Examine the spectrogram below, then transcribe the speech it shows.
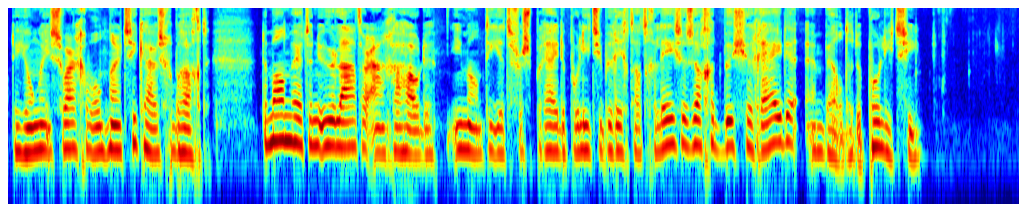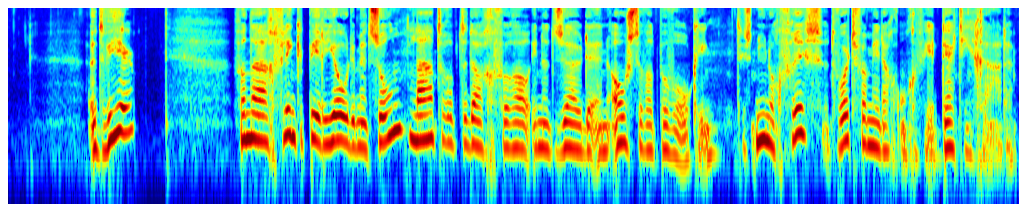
De jongen is zwaargewond naar het ziekenhuis gebracht. De man werd een uur later aangehouden. Iemand die het verspreide politiebericht had gelezen zag het busje rijden en belde de politie. Het weer. Vandaag flinke periode met zon, later op de dag vooral in het zuiden en oosten wat bewolking. Het is nu nog fris, het wordt vanmiddag ongeveer 13 graden.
